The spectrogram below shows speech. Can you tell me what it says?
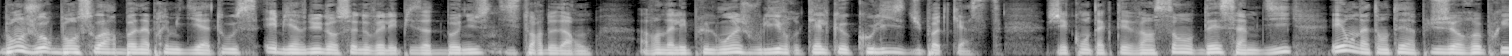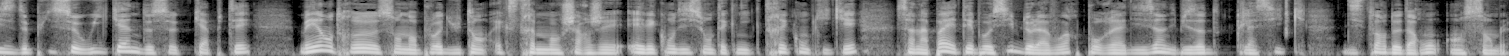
Bonjour, bonsoir, bon après-midi à tous et bienvenue dans ce nouvel épisode bonus d'Histoire de Daron. Avant d'aller plus loin, je vous livre quelques coulisses du podcast. J'ai contacté Vincent dès samedi et on a tenté à plusieurs reprises depuis ce week-end de se capter, mais entre son emploi du temps extrêmement chargé et les conditions techniques très compliquées, ça n'a pas été possible de l'avoir pour réaliser un épisode classique d'Histoire de Daron ensemble.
